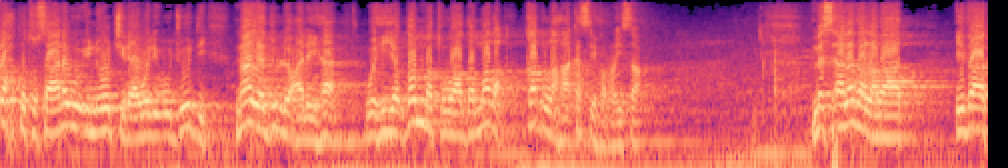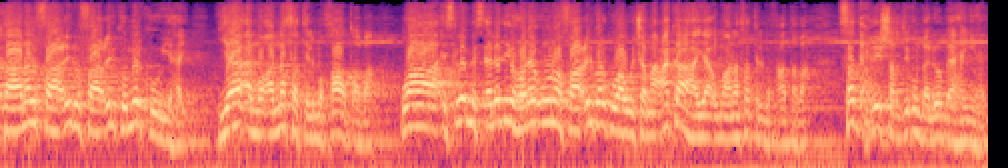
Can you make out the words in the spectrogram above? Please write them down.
wax kutusaana wuu inoo jiraa waliwujuudi maa yadullu calayha wahiya dammatu waa dammada qablahaa ka sii horaysa masalada labaad idaa kaana alfaacilu faacilku markuu yahay yaaa muanaat mukhaaaba waa isla masaladii hore uunoo faacilku halku waawljamaaco ka aha yaa muanaat mukhaaaba saddexdii shardi un baa loo baahan yahay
